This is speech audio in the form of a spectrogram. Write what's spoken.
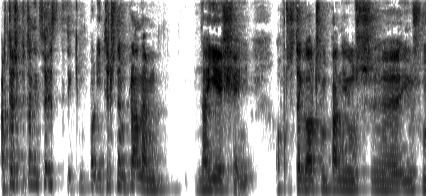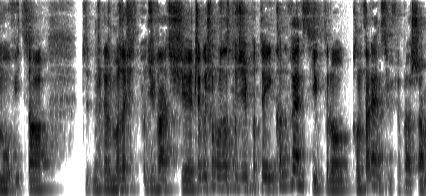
a też pytanie, co jest takim politycznym planem na jesień, oprócz tego, o czym Pan już, e, już mówi, co na przykład można się spodziewać, czego się można spodziewać po tej konwencji, którą, konferencji, przepraszam,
